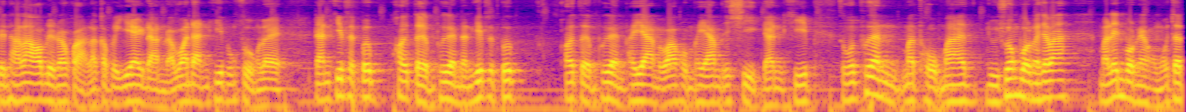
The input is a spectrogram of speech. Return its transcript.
เป็นทาร่าออฟเลนมากกว่า แล้วก็ไปแยกดันแบบว่าดันคีบสูงๆเลย ดันคีบเสร็จปุ๊บค่อยเติมเพื่อน ดันคีบเสร็จปุ๊บ ค่อยเติมเพื่อนพยายามแบบว่าผมพยายามจะฉีกดันคลิป สมมติเพื่อนมาโถมมาอยู่ช่วงบนกันใช่ปะมาเล่นบนกันผมก็จะ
